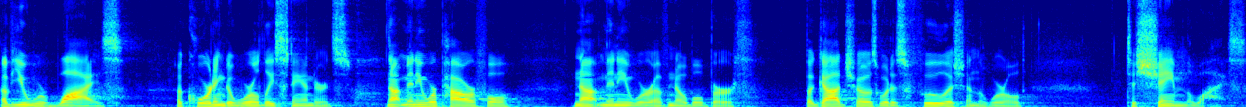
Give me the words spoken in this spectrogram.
of you were wise according to worldly standards. Not many were powerful. Not many were of noble birth. But God chose what is foolish in the world to shame the wise.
